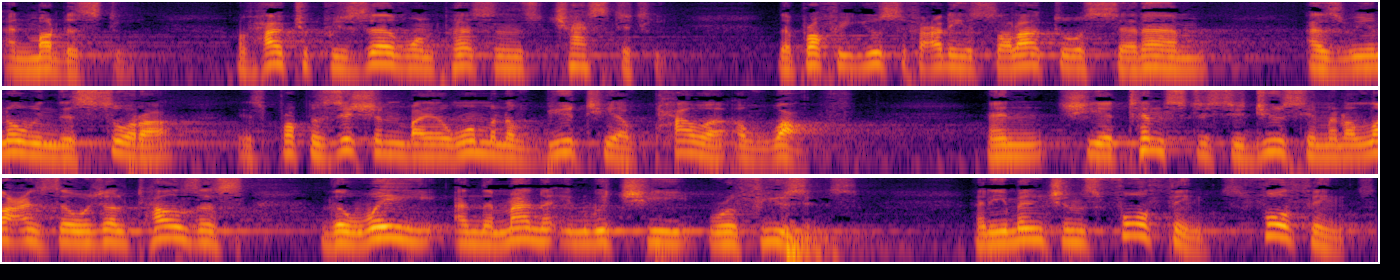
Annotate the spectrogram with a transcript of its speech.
and modesty, of how to preserve one person's chastity. The Prophet Yusuf alayhi salatu wasalam, as we know in this surah, is propositioned by a woman of beauty, of power, of wealth. And she attempts to seduce him, and Allah Azza wa Jal tells us the way and the manner in which he refuses. And he mentions four things, four things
